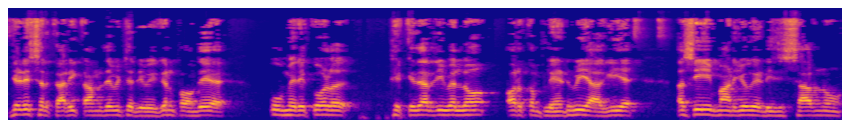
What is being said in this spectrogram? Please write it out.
ਜਿਹੜੇ ਸਰਕਾਰੀ ਕੰਮ ਦੇ ਵਿੱਚ ਰਿਵੀਜ਼ਨ ਪਾਉਂਦੇ ਆ, ਉਹ ਮੇਰੇ ਕੋਲ ਠੇਕੇਦਾਰ ਜੀ ਵੱਲੋਂ ਔਰ ਕੰਪਲੇਂਟ ਵੀ ਆ ਗਈ ਹੈ। ਅਸੀਂ ਮਾਨਯੋਗ ਏਡੀਸੀ ਸਾਹਿਬ ਨੂੰ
